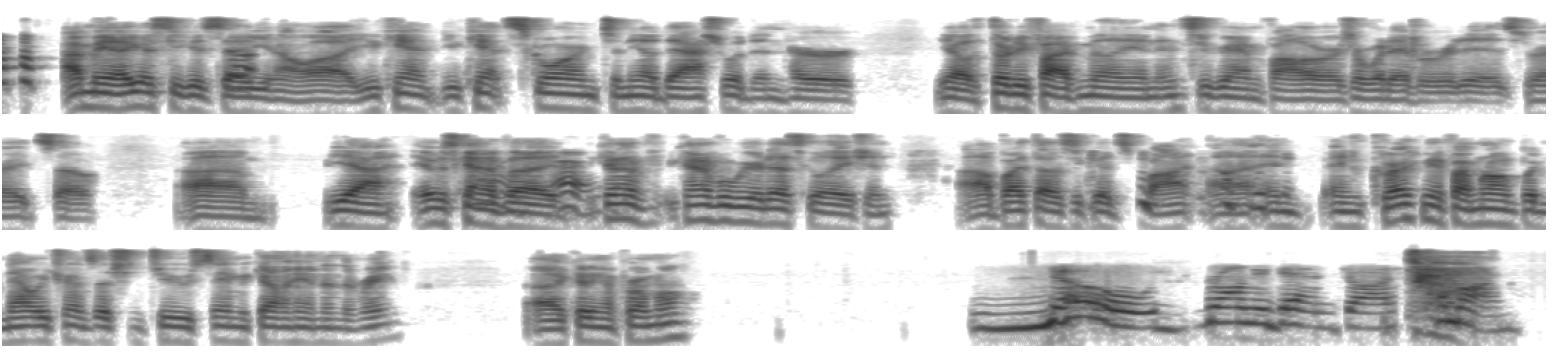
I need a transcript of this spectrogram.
I mean, I guess you could say, Well- you know, uh, you can't you can't scorn Tennille Dashwood and her, you know, 35 million Instagram followers or whatever it is, right? So, um, yeah, it was kind of a yeah. kind of kind of a weird escalation, uh, but I thought it was a good spot. Uh, and and correct me if I'm wrong, but now we transition to Sami Callihan in the ring, uh, cutting a promo. no, wrong again, Josh. Come on.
